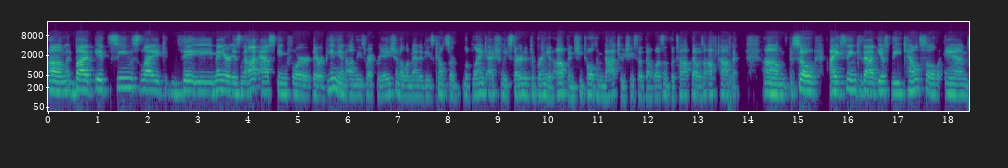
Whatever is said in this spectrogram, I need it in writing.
Um, but it seems like the mayor is not asking for their opinion on these recreational amenities. Councillor LeBlanc actually started to bring it up and she told him not to. She said that wasn't the top, that was off topic. Um, so I think that if the council and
